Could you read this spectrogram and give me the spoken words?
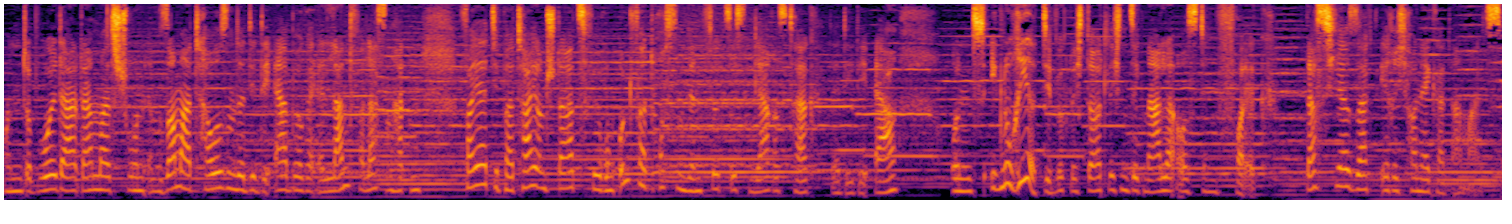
Und obwohl da damals schon im Sommer tausende DDR-Bürger ihr Land verlassen hatten, feiert die Partei und Staatsführung unverdrossen den 40. Jahrestag der DDR und ignoriert die wirklich deutlichen Signale aus dem Volk. Das hier sagt Erich Honecker damals.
